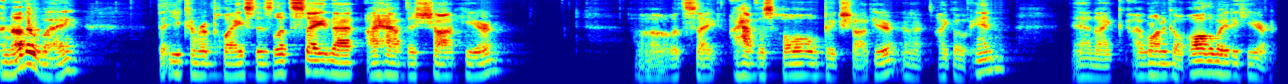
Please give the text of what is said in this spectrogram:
Another way that you can replace is let's say that I have this shot here. Uh, let's say I have this whole big shot here and I, I go in and I, I want to go all the way to here.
